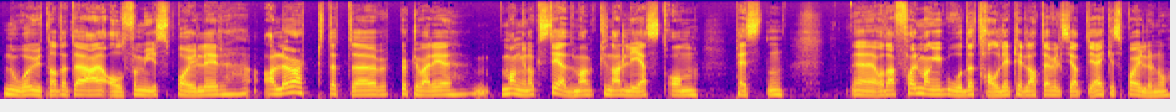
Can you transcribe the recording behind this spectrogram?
noe uten at dette er altfor mye spoiler alert. Dette burde jo være mange nok steder man kunne ha lest om pesten. Eh, og det er for mange gode detaljer til at jeg vil si at jeg ikke spoiler noe.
